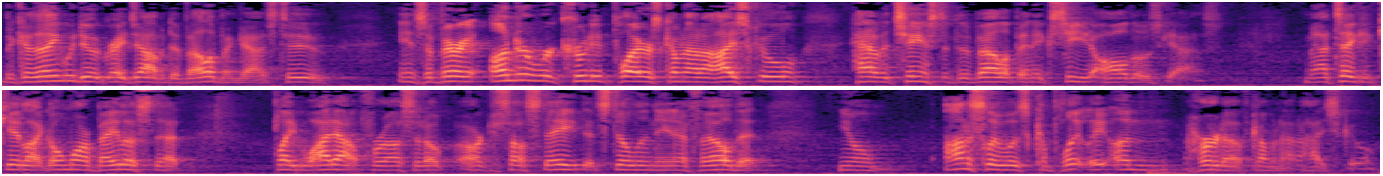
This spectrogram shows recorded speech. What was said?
because I think we do a great job of developing guys too. And some very under recruited players coming out of high school have a chance to develop and exceed all those guys. I mean, I take a kid like Omar Bayless that played wideout for us at Arkansas State that's still in the NFL that, you know, honestly was completely unheard of coming out of high school.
